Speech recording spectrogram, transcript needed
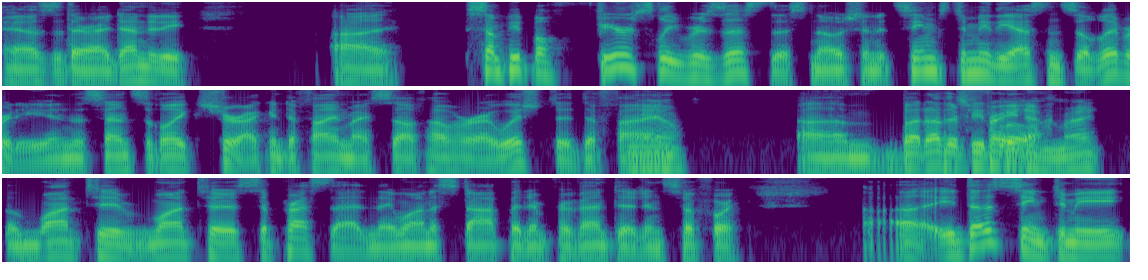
as their identity. Uh, some people fiercely resist this notion. It seems to me the essence of liberty in the sense of like, sure, I can define myself however I wish to define. Um, but other It's people freedom, right? want to want to suppress that and they want to stop it and prevent it and so forth. Uh, it does seem to me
